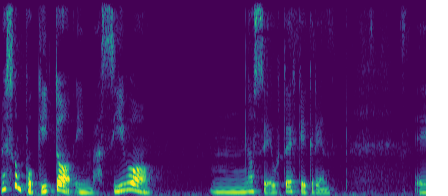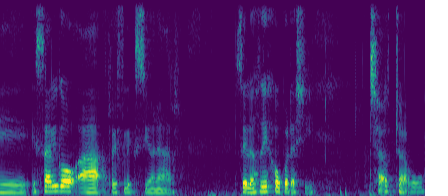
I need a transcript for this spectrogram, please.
¿No es un poquito invasivo? Mm, no sé, ¿ustedes qué creen? Eh, es algo a reflexionar. Se los dejo por allí. Chao, chao.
